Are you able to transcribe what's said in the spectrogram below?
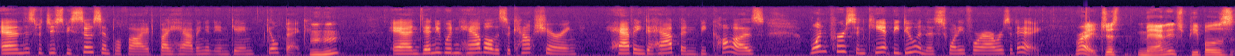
And this would just be so simplified by having an in game guild bank. Mm-hmm. And then you wouldn't have all this account sharing having to happen because one person can't be doing this 24 hours a day. Right. Just manage people's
